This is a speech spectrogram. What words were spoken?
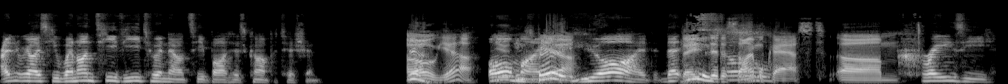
i didn't realize he went on tv to announce he bought his competition Oh yeah. oh You- my very- god that They is did a simulcast. Um, crazy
